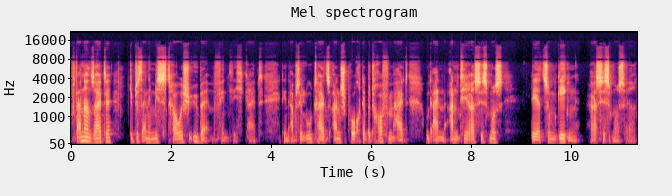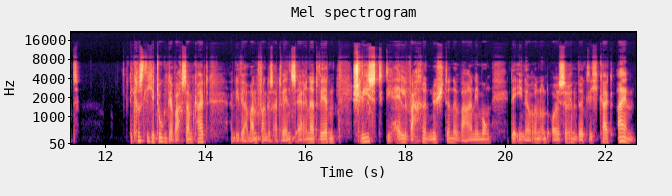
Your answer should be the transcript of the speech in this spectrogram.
Auf der anderen Seite gibt es eine misstrauische Überempfindlichkeit, den Absolutheitsanspruch der Betroffenheit und einen Antirassismus, der zum Gegenrassismus wird. Die christliche Tugend der Wachsamkeit an die wir am Anfang des Advents erinnert werden, schließt die hellwache, nüchterne Wahrnehmung der inneren und äußeren Wirklichkeit ein,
